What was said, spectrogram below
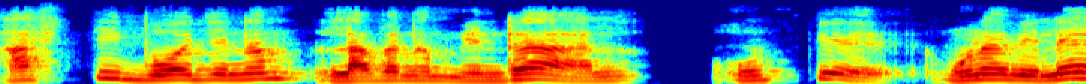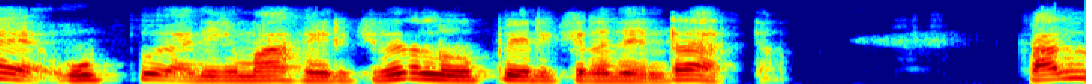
அஸ்தி போஜனம் லவணம் என்றால் உப்பு உணவிலே உப்பு அதிகமாக இருக்கிறது அல்லது உப்பு இருக்கிறது என்ற அர்த்தம். கல்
